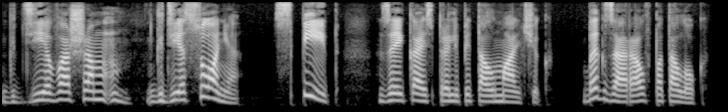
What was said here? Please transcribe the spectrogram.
«Где ваша... где Соня?» «Спит!» — заикаясь, пролепетал мальчик. Бэк заорал в потолок.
